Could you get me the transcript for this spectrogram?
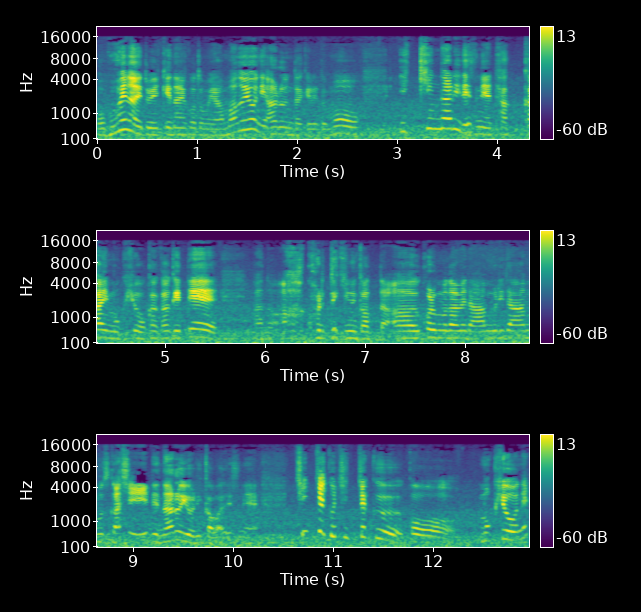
覚えないといけないことも山のようにあるんだけれどもいきなりですね高い目標を掲げてあのあこれできなかったあこれもダメだ無理だ難しいってなるよりかはですねちっちゃくちっちゃくこう目標をね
